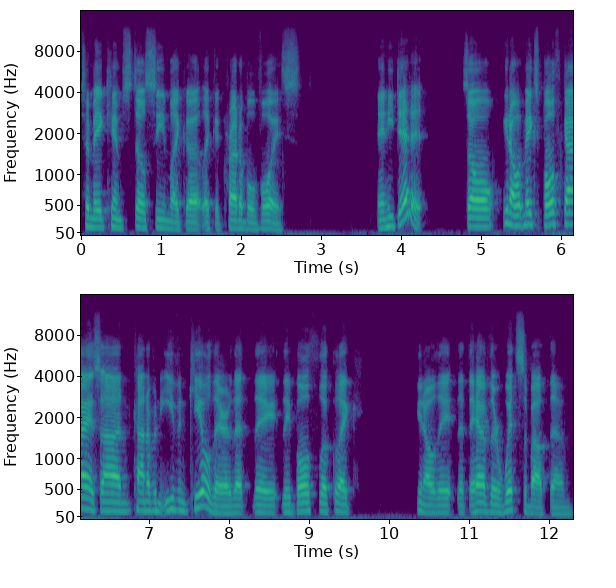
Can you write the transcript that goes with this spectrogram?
to make him still seem like a like a credible voice. And he did it. So, you know, it makes both guys on kind of an even keel there that they they both look like you know, they that they have their wits about them.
